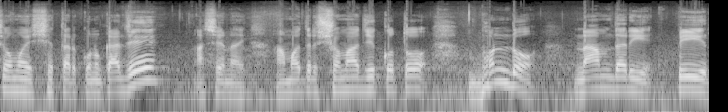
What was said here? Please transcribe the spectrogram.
সময় সে তার কোনো কাজে আসে নাই। আমাদের সমাজে কত ভণ্ড, নামদারি, পীর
